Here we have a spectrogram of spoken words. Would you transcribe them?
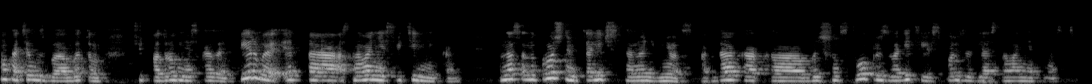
но хотелось бы об этом чуть подробнее сказать. Первое – это основание светильника. У нас оно прочное, металлическое, оно не гнется, тогда как а, большинство производителей используют для основания пластик.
